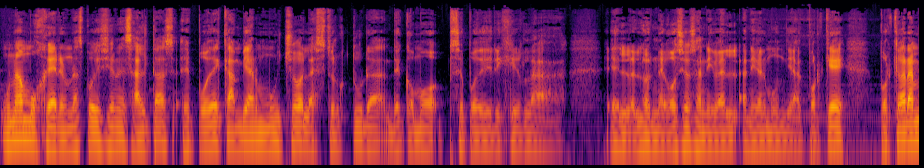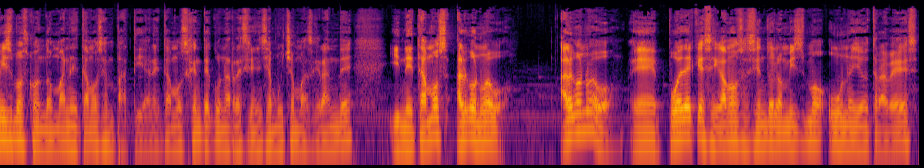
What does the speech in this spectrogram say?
una mujer en unas posiciones altas eh, puede cambiar mucho la estructura de cómo se puede dirigir los negocios a nivel, a nivel mundial. ¿Por qué? Porque ahora mismo es cuando más necesitamos empatía, necesitamos gente con una resiliencia mucho más grande y necesitamos algo nuevo algo nuevo. Eh, puede que sigamos haciendo lo mismo una y otra vez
